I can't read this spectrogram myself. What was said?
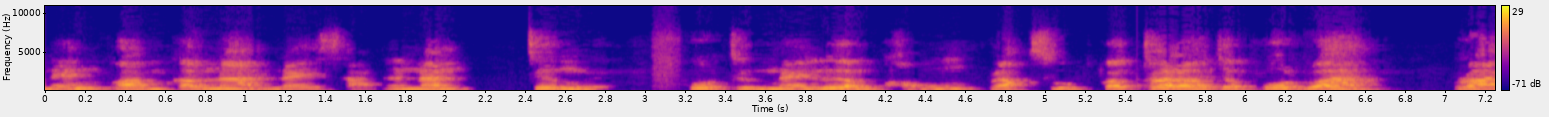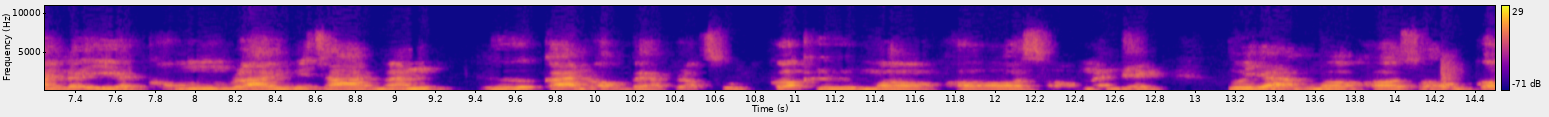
เน้นความก้าวหน้าในศาสตร์นั้นๆ ซึ่งพูดถึงในเรื่องของหลักสูตรก็ถ้าเราจะพูดว่ารายละเอียดของรายวิชานั้น หรือการออกแบบหลักสูตรก็คือมคอสองนั่นเอง ตัวอย่างมคสองก็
